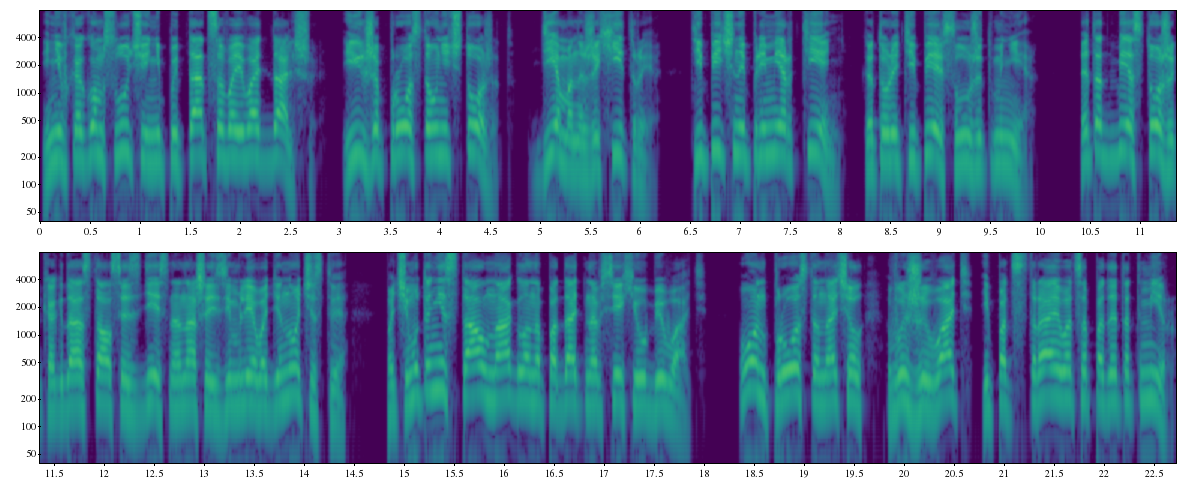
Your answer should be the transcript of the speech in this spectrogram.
и ни в каком случае не пытаться воевать дальше. Их же просто уничтожат. Демоны же хитрые. Типичный пример тень, который теперь служит мне. Этот бес тоже, когда остался здесь, на нашей земле в одиночестве, почему-то не стал нагло нападать на всех и убивать. Он просто начал выживать и подстраиваться под этот мир.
